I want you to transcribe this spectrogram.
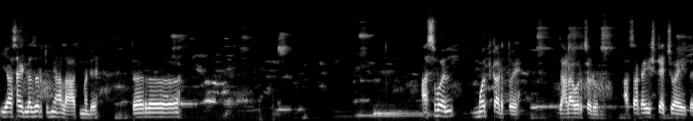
या साईडला जर तुम्ही आला आतमध्ये तर अस्वल मध काढतोय झाडावर चढून. असा काही स्टॅच्यू आहे इथं.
